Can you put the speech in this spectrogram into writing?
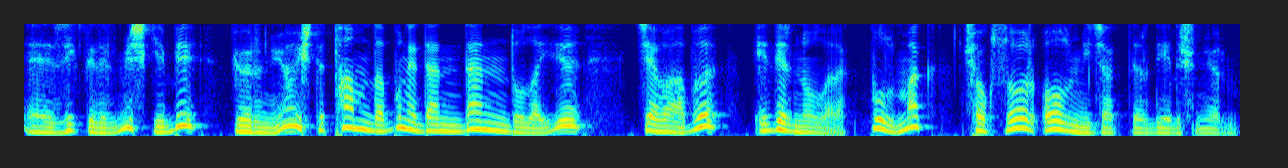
e, zikredilmiş gibi görünüyor. İşte tam da bu nedenden dolayı cevabı Edirne olarak bulmak çok zor olmayacaktır diye düşünüyorum.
